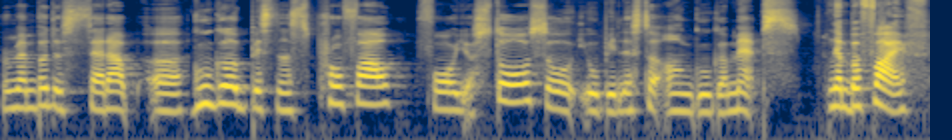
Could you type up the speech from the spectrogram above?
remember to set up a Google business profile for your store so it will be listed on Google Maps. Number five,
